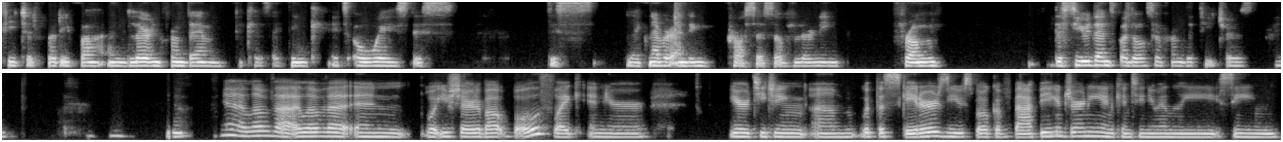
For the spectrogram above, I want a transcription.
teach at Floripa and learn from them because I think it's always this this like never ending process of learning from the students but also from the teachers. Yeah. Yeah, I love that. I love that in what you shared about both, like in your your teaching um, with the skaters, you spoke of that being a journey and continually seeing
